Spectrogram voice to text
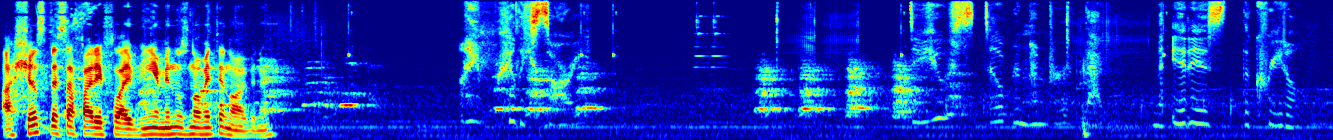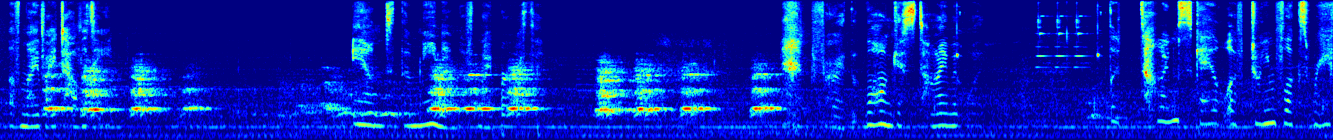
A chance dessa Firefly vir é menos 99, né? And the meaning of my birth. Longest time it was the time scale of Dreamflux Reef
